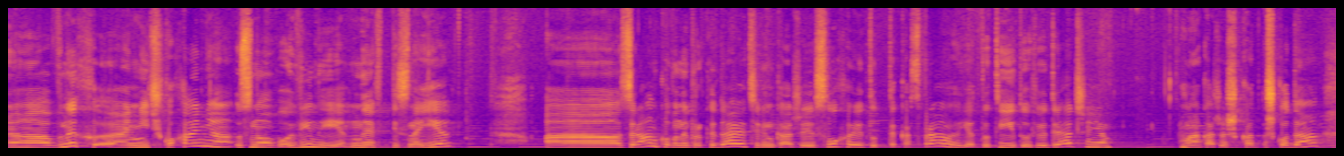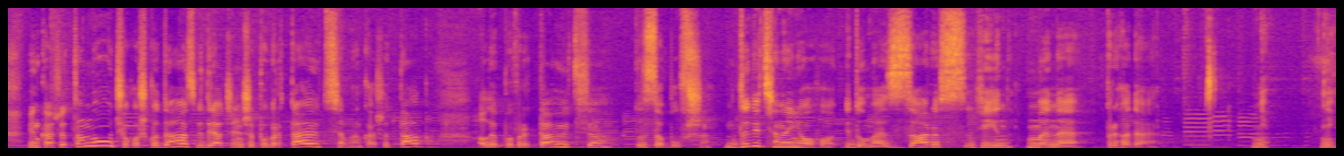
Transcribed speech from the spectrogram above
Е, В них ніч кохання знову він її не впізнає. А зранку вони прокидаються, він каже: Слухай, тут така справа, я тут їду в відрядження. Вона каже, шкода. Він каже, та ну чого шкода, з відряджень вже повертаються. Вона каже, так, але повертаються, забувши. Дивиться на нього і думає, зараз він мене пригадає. Ні, ні,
